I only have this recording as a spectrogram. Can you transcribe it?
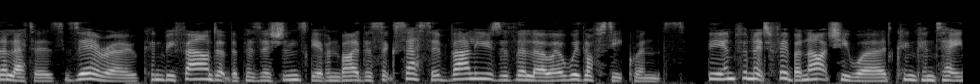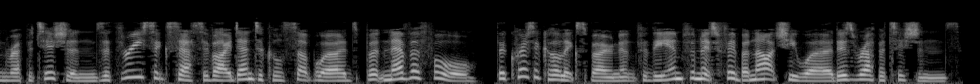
The letters 0 can be found at the positions given by the successive values of the lower Wythoff sequence. The infinite Fibonacci word can contain repetitions of three successive identical subwords but never four. The critical exponent for the infinite Fibonacci word is repetitions.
